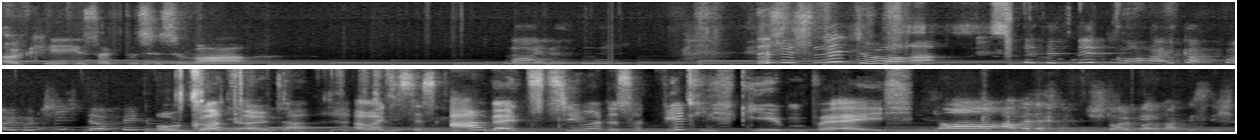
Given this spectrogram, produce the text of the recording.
Okay, ich sag, das ist wahr. nein, ist nicht. Das ist nicht wahr. Das ist nicht wahr. Ich kann voll gut Geschichten erfinden. Oh Gott, Alter. Aber dieses Arbeitszimmer, das hat wirklich gegeben bei euch. Ja, aber das mit dem Stolperrad ist nicht.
